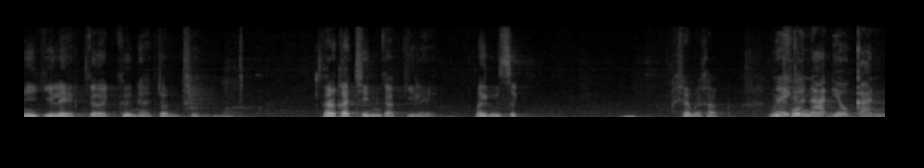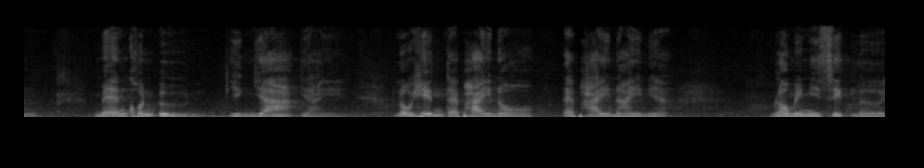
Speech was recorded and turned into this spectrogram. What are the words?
มีกิเลสเกิดขึ้นฮะจนชินแล้วก็ชินกับกิเลสไม่รู้สึก ใช่ไหมครับ ในคขณะเดียวกัน แม้นคนอื่นยิ่งยากใหญ่ เราเห็นแต่ภายนอก แต่ภายในเนี่ย เราไม่มีสิทธิ์เลย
